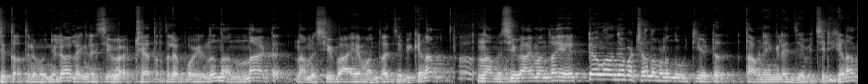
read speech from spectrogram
ചിത്രത്തിന് മുന്നിലോ അല്ലെങ്കിൽ ശിവക്ഷേത്രത്തിലോ പോയിരുന്ന് നന്നായിട്ട് നമശിവായ മന്ത്രം ജപിക്കണം. നമശിവായ മന്ത്രം ഏറ്റവും കുറഞ്ഞ പക്ഷം നമ്മൾ നൂറ്റിയെട്ട് തവണയെങ്കിലും ജപിച്ചിരിക്കണം.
